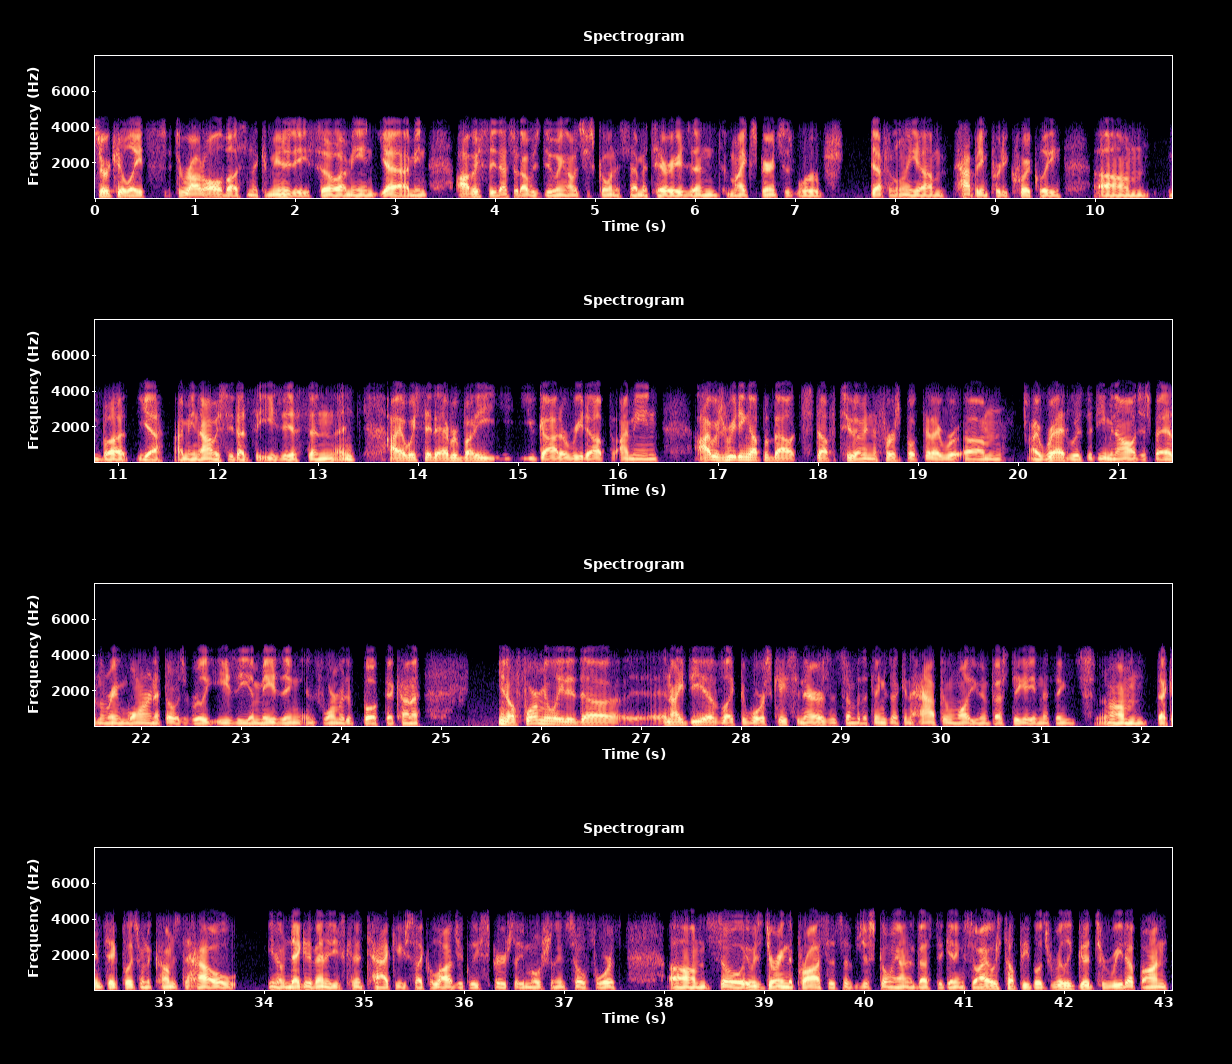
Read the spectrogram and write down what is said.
circulates throughout all of us in the community. So I mean, yeah, I mean, obviously that's what I was doing. I was just going to cemeteries, and my experiences were definitely um, happening pretty quickly. Um, but yeah, I mean, obviously that's the easiest, and and I always say to everybody, you got to read up. I mean, I was reading up about stuff too. I mean, the first book that I um, I read was The Demonologist by Ed Lorraine Warren. I thought it was a really easy, amazing, informative book that kind of you know, formulated uh, an idea of like the worst case scenarios and some of the things that can happen while you investigate and the things um, that can take place when it comes to how you know negative entities can attack you psychologically, spiritually, emotionally, and so forth. Um, so it was during the process of just going on investigating. So I always tell people it's really good to read up on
